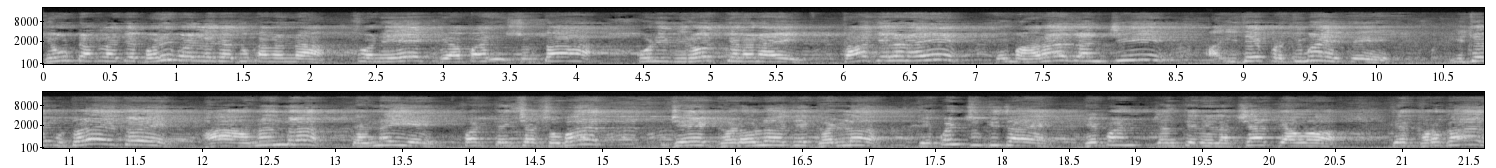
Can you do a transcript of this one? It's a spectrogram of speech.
देऊन टाकला ते बळी पडले त्या दुकानांना. पण एक व्यापारी सुद्धा कोणी विरोध केला नाही. का केला नाही? महाराजांची इथे प्रतिमा येते. इथे पुतळा येतोय. हा आनंद त्यांनाही आहे. पण त्यांच्यासोबत जे घडवलं जे घडलं ते पण चुकीचं आहे. हे पण जनतेने लक्षात घ्यावं. ते खरोखर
